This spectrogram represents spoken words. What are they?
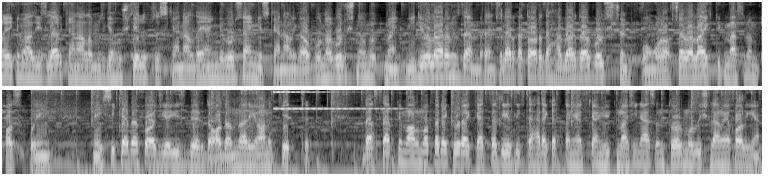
alaykum azizlar. Kanalimizga xush kelibsiz. Kanalda yangi bo'lsangiz kanalga obuna bo'lishni unutmang. Videolarimizdan birinchilar qatorida xabardor bo'lish uchun qo'ng'iroqcha va layk tugmasini bosib qo'ying. Meksikada fojia yuz berdi. Odamlar yonib ketdi. Dastlabki ma'lumotlarga ko'ra katta tezlikda harakatlanayotgan yuk mashinasini tormozi ishlamay qolgan.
